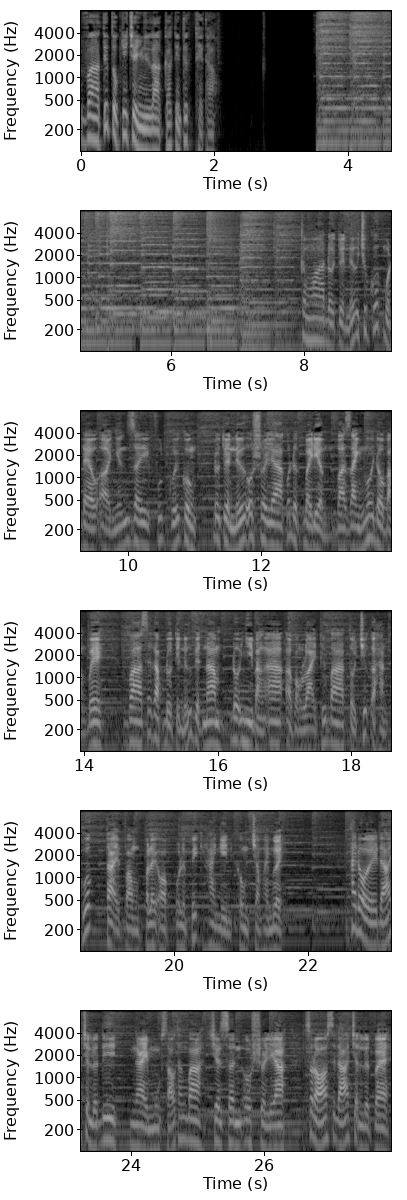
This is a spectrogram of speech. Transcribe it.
Và tiếp tục chương trình là các tin tức thể thao. Cầm hòa đội tuyển nữ Trung Quốc một đều ở những giây phút cuối cùng. Đội tuyển nữ Australia có được 7 điểm và giành ngôi đầu bảng B và sẽ gặp đội tuyển nữ Việt Nam, đội nhì bảng A ở vòng loại thứ ba tổ chức ở Hàn Quốc tại vòng Playoff Olympic 2020. Hai đội đá trận lượt đi ngày 6 tháng 3 trên sân Australia, sau đó sẽ đá trận lượt về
